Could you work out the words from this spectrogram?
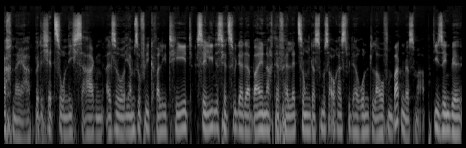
Ach naja, würde ich jetzt so nicht sagen. Also die haben so viel Qualität. Celine ist jetzt wieder dabei nach der Verletzung. Das muss auch erst wieder rund laufen. Warten wir es mal ab. Die sehen wir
